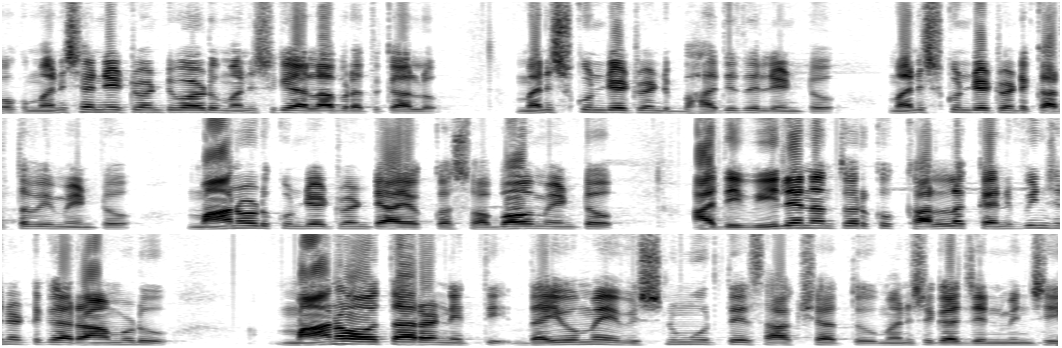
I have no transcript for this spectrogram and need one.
ఒక మనిషి అనేటువంటి వాడు మనిషిగా ఎలా బ్రతకాలో మనిషికి ఉండేటువంటి బాధ్యతలు ఏంటో మనిషికి ఉండేటువంటి కర్తవ్యం ఏంటో మానవుడికి ఉండేటువంటి ఆ యొక్క స్వభావం ఏంటో అది వీలైనంత వరకు కళ్ళకు కనిపించినట్టుగా రాముడు మానవ అవతారాన్ని ఎత్తి దైవమే విష్ణుమూర్తే సాక్షాత్తు మనిషిగా జన్మించి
